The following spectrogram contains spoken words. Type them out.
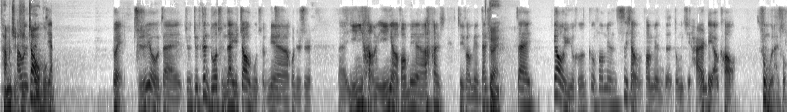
他们只是照顾。对，只有在就就更多存在于照顾层面啊，或者是呃营养营养方面啊这方面，但是在教育和各方面思想方面的东西，还是得要靠父母来做。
